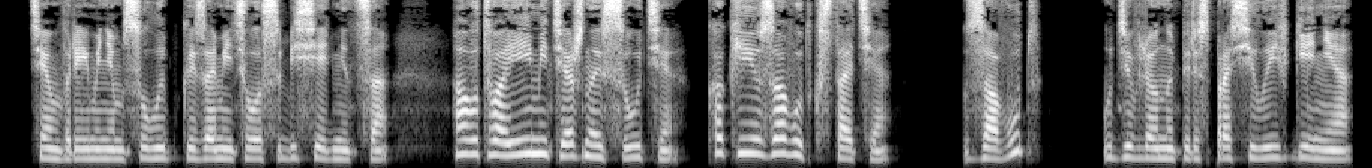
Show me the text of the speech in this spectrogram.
— тем временем с улыбкой заметила собеседница, «а у твоей мятежной сути. Как ее зовут, кстати?» «Зовут?» — удивленно переспросила Евгения.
